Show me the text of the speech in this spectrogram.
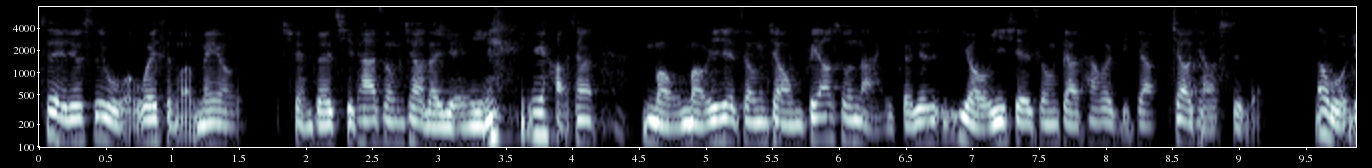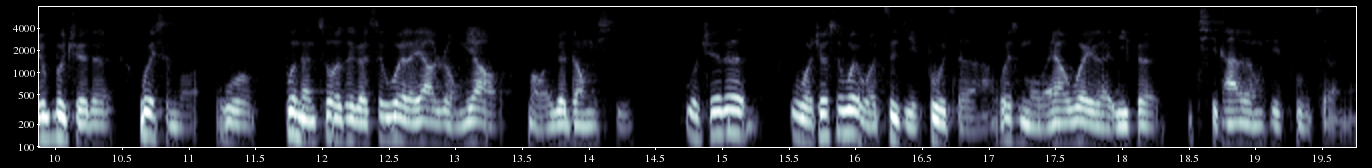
这也就是我为什么没有选择其他宗教的原因，因为好像某某一些宗教，我们不要说哪一个，就是有一些宗教它会比较教条式的。那我就不觉得为什么我不能做这个，是为了要荣耀某一个东西。我觉得我就是为我自己负责啊，为什么我要为了一个其他的东西负责呢？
